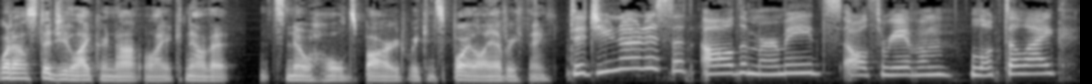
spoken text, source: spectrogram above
What else did you like or not like now that it's no holds barred? We can spoil everything. Did you notice that all the mermaids, all three of them, looked alike?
